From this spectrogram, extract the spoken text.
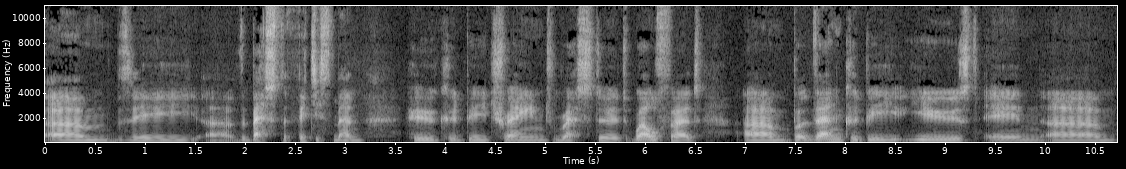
um, the uh, the best, the fittest men who could be trained, rested, well fed um, but then could be used in um,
